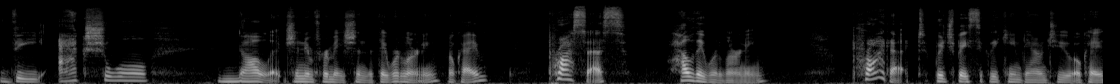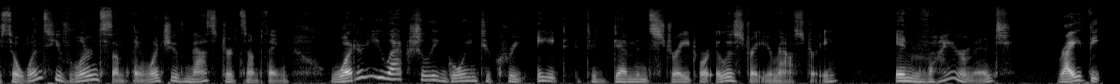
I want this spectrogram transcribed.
the actual knowledge and information that they were learning, okay? Process, how they were learning, product, which basically came down to okay, so once you've learned something, once you've mastered something, what are you actually going to create to demonstrate or illustrate your mastery? Environment, right? The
